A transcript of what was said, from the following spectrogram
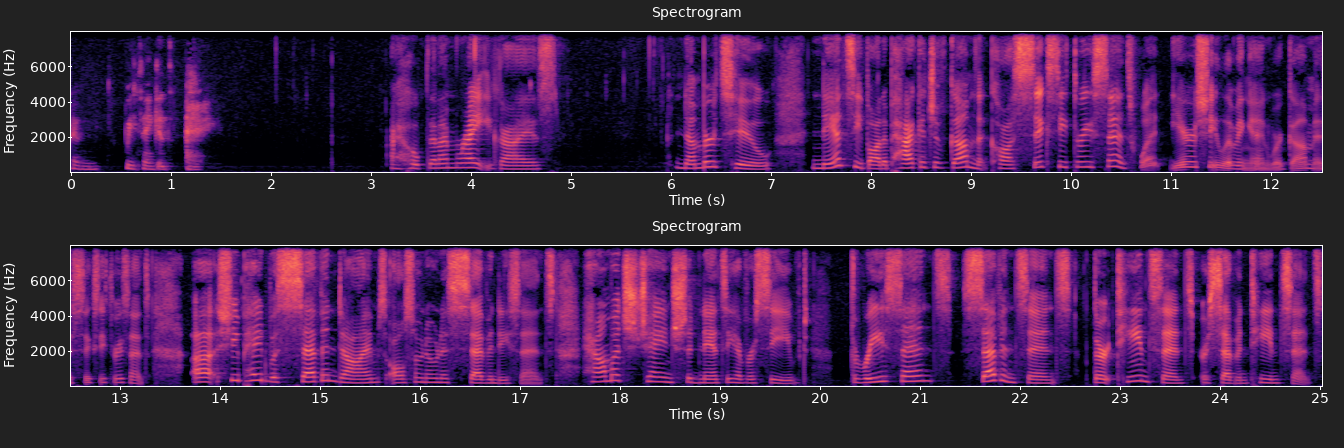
and we think it's A. I hope that I'm right, you guys. Number two, Nancy bought a package of gum that cost 63 cents. What year is she living in where gum is 63 cents? Uh, she paid with seven dimes, also known as 70 cents. How much change should Nancy have received? Three cents, seven cents, 13 cents, or 17 cents?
